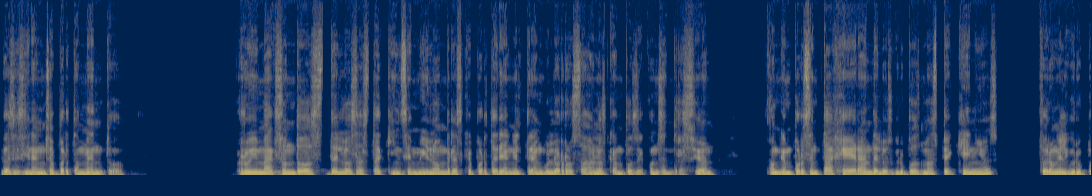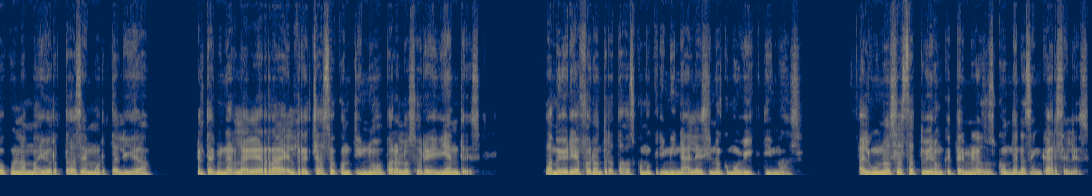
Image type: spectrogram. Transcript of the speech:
lo asesinan en su apartamento. Rui y Max son dos de los hasta 15.000 hombres que portarían el triángulo rosado en los campos de concentración. Aunque en porcentaje eran de los grupos más pequeños, fueron el grupo con la mayor tasa de mortalidad. Al terminar la guerra, el rechazo continuó para los sobrevivientes, la mayoría fueron tratados como criminales y no como víctimas. Algunos hasta tuvieron que terminar sus condenas en cárceles.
